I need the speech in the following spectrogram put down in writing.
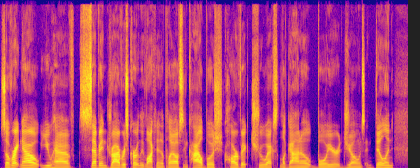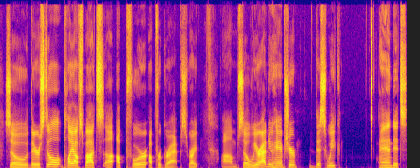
So right now you have seven drivers currently locked into the playoffs in Kyle Busch, Harvick, Truex, Logano, Bowyer, Jones, and Dillon. So there are still playoff spots uh, up for up for grabs, right? Um, so we are at New Hampshire this week, and it's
